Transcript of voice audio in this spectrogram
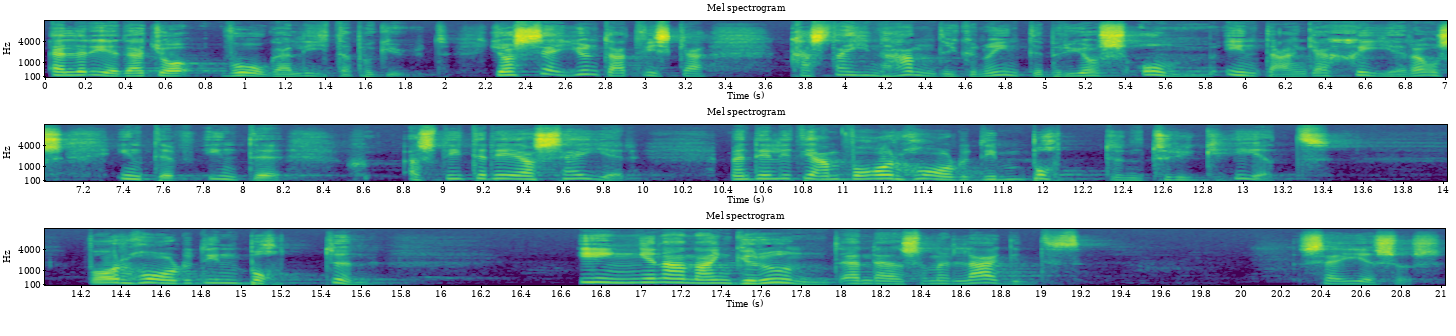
Eller är det att jag vågar lita på Gud? Jag säger ju inte att vi ska kasta in handduken och inte bry oss om, inte engagera oss, inte, inte, alltså det är inte det jag säger. Men det är lite grann, var har du din bottentrygghet? Var har du din botten? Ingen annan grund än den som är lagd, säger Jesus.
